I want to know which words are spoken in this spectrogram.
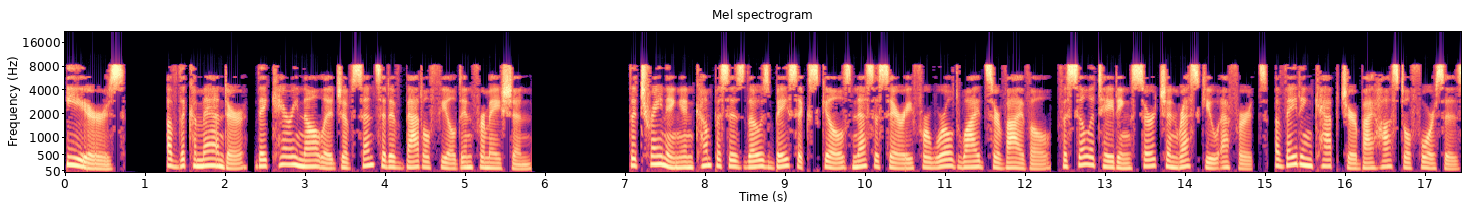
ears of the commander, they carry knowledge of sensitive battlefield information. The training encompasses those basic skills necessary for worldwide survival, facilitating search and rescue efforts, evading capture by hostile forces.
